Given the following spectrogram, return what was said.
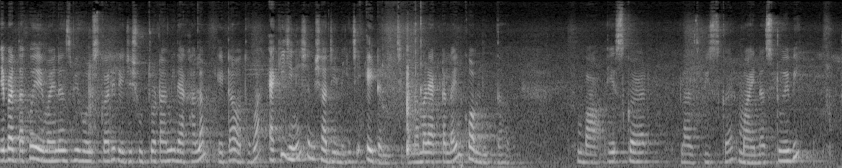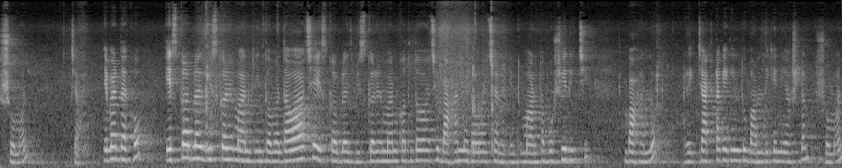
এবার দেখো এ মাইনাস বি হোল স্কোয়ারের এই যে সূত্রটা আমি দেখালাম, এটা অথবা একই জিনিস আমি সাজিয়ে লিখেছি, এইটা লিখছি, তাহলে আমার একটা লাইন কম লিখতে হবে। বা A square plus B square minus two A B সমান চার। এবার দেখো স্কোয়ার প্লাস বি স্কোয়ারের মান কিন্তু আমার দেওয়া আছে। স্কোয়ার প্লাস বি স্কোয়ারের মান কত দেওয়া আছে? বাহান্ন দেওয়া আছে। আমি কিন্তু মানটা বসিয়ে দিচ্ছি। বাহান্ন। আর এই চারটাকে কিন্তু বাম দিকে নিয়ে আসলাম, সমান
